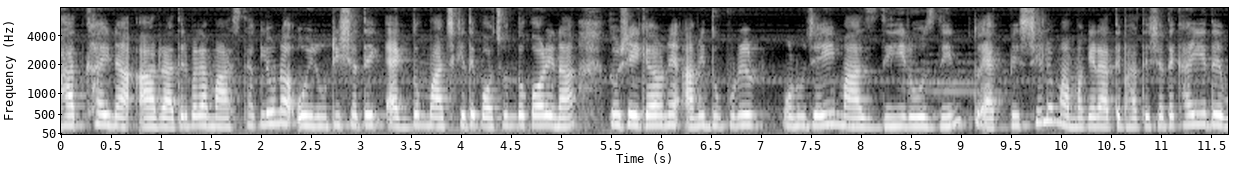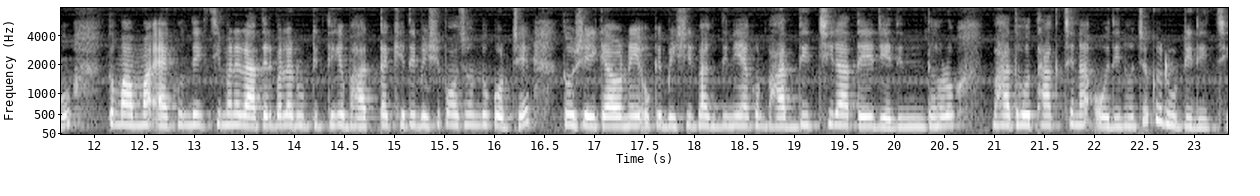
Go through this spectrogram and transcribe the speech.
ভাত খাই না, আর রাতের বেলা মাছ থাকলেও না ওই রুটির সাথে একদম মাছ খেতে পছন্দ করে না। তো সেই কারণে আমি দুপুরের অনুযায়ী মাছ দিই, রোজ দিন। তো এক পিস ছিল, মাম্মাকে রাতে ভাতের সাথে খাইয়ে দেব। তো মাম্মা এখন দেখছি মানে রাতের বেলা রুটির থেকে ভাতটা খেতে বেশি পছন্দ করছে। তো সেই কারণে ওকে বেশিরভাগ দিনই এখন ভাত দিচ্ছি রাতে। যেদিন ধরো ভাত থাকছে না, ওই দিন হচ্ছে ওকে রুটি দিচ্ছি।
